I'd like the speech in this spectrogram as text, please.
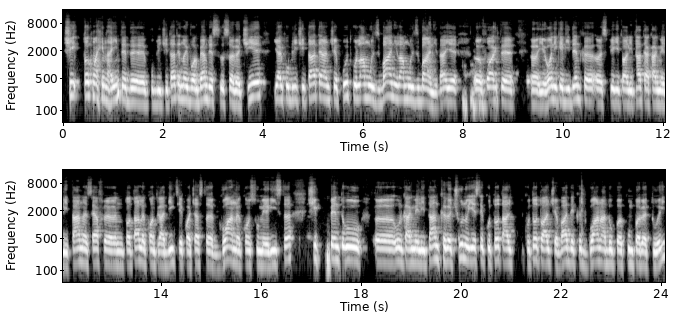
și tocmai înainte de publicitate noi vorbeam de sărăcie, iar publicitatea a început cu la mulți bani, la mulți bani. Da? E uh, foarte uh, ironic, evident că uh, spiritualitatea carmelitană se află în totală contradicție cu această goană consumeristă și pentru uh, un carmelitan Crăciunul este cu tot alt cu totul altceva decât goana după cumpărături.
